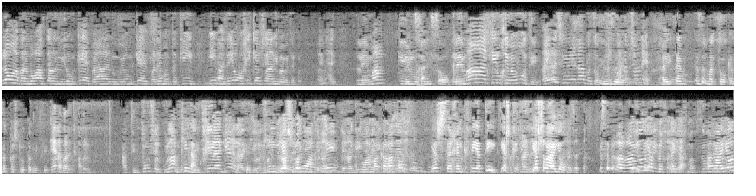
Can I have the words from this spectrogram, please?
לא, אבל המורה עשתה לנו יום כיף, היה לנו יום כיף, מלא ממתקים, אמא, זה יום הכי כיף שהיה לי בבית ספר. האמת, למה כאילו, צריכה לסעור. כן. למה כאילו חיממו אותי? הילד שלי נהנה בסוף, מה זה משנה? ראיתם? איזה מתוק, איזה פשטות אמיתית. כן, אבל הטמטום של כולם, כי? זה התחיל להגיע אליי, כן. כאילו, אני אומרת, יש במוח, את רואה מה קרה פה? יש שכל כפייתי, יש- יש רעיון. בסדר, הרעיון יפה. רגע. הרעיון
